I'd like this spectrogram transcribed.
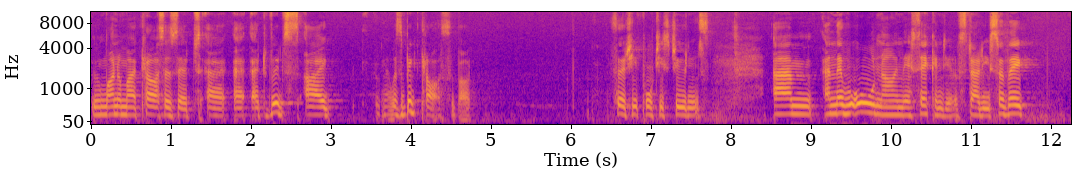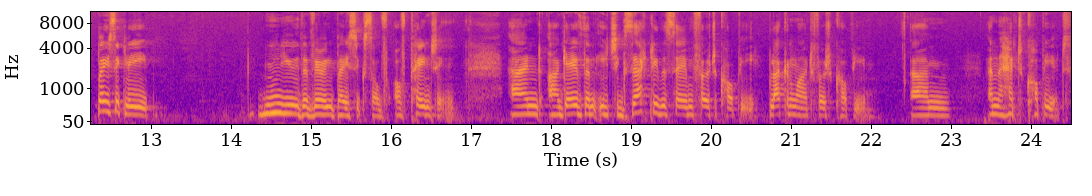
in one of my classes at, uh, at WITS, I, there was a big class, about 30, 40 students. Um, and they were all now in their second year of study. So they basically knew the very basics of, of painting and I gave them each exactly the same photocopy, black and white photocopy, um, and they had to copy it.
